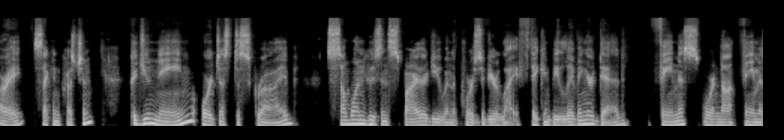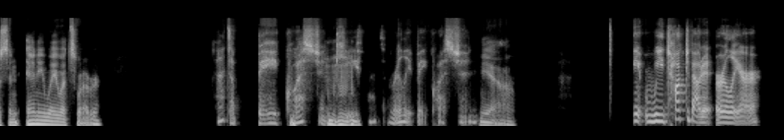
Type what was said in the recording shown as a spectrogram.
All right. Second question. Could you name or just describe someone who's inspired you in the course of your life. They can be living or dead, famous or not famous in any way whatsoever. That's a big question, mm-hmm. Keith. That's a really big question. Yeah. It, we talked about it earlier,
